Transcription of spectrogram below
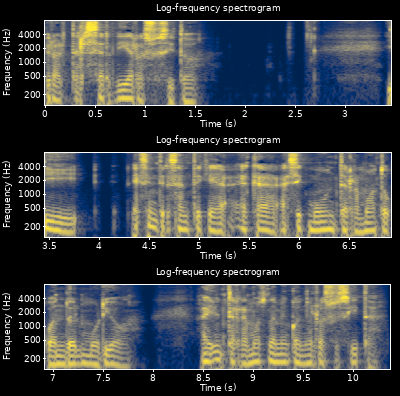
pero al tercer día resucitó. Y es interesante que acá, así como un terremoto cuando Él murió, hay un terremoto también cuando Él resucita.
